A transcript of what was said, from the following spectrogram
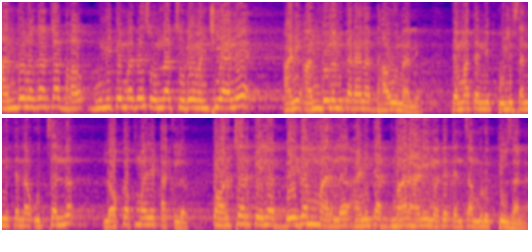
आंदोलकाच्या भाव भूमिकेमध्ये सोमनाथ सूर्यवंशी आले आणि आंदोलन करायला धावून आले. तेव्हा त्यांनी पोलिसांनी त्यांना उचललं लॉकअपमध्ये टाकलं टॉर्चर केलं बेदम मारलं आणि त्या मारहाणीमध्ये त्यांचा मृत्यू झाला.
